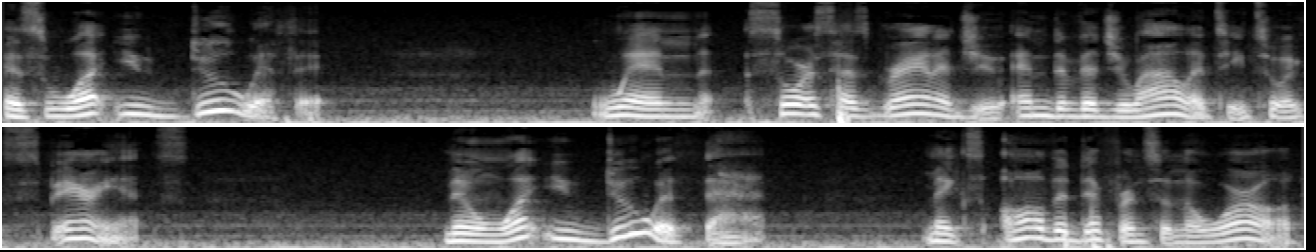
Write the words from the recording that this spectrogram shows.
It's what you do with it when Source has granted you individuality to experience then what you do with that makes all the difference in the world.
